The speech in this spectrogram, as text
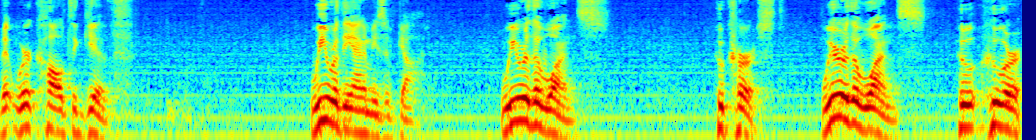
that we're called to give. We were the enemies of God. We were the ones who cursed. We were the ones who, who, were,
